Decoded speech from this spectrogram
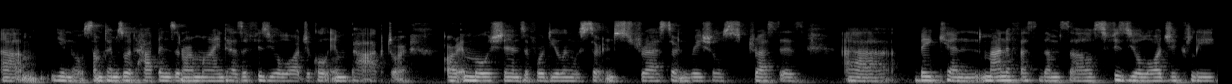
um, you know sometimes what happens in our mind has a physiological impact, or our emotions if we're dealing with certain stress and racial stresses. Uh, they can manifest themselves physiologically.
